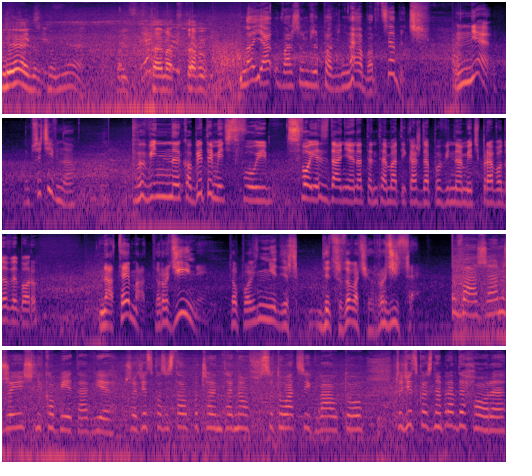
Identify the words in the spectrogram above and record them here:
Nie, no to nie. To jest temat tabu. No ja uważam, że powinna aborcja być. Nie, przeciwne. Powinny kobiety mieć swój, swoje zdanie na ten temat i każda powinna mieć prawo do wyboru. na temat rodziny to powinni decydować rodzice. Uważam, że jeśli kobieta wie, że dziecko zostało poczęte no, w sytuacji gwałtu, czy dziecko jest naprawdę chore,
